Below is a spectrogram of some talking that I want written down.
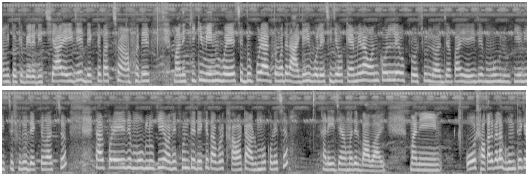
আমি তোকে বেড়ে দিচ্ছি। আর এই যে দেখতে পাচ্ছ আমাদের মানে কি কি মেনু হয়েছে দুপুরে, আর তোমাদের আগেই বলেছি যে ও ক্যামেরা অন করলে ও প্রচুর লজ্জা পায়। এই যে মুখ লুকিয়ে নিচ্ছে শুধু দেখতে পাচ্ছ। তারপরে এই যে মুখ লুকিয়ে অনেকক্ষণ তো রেখে তারপরে খাওয়াটা আরম্ভ করেছে। আর এই যে আমাদের বাবাই মানে ও সকালবেলা ঘুম থেকে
